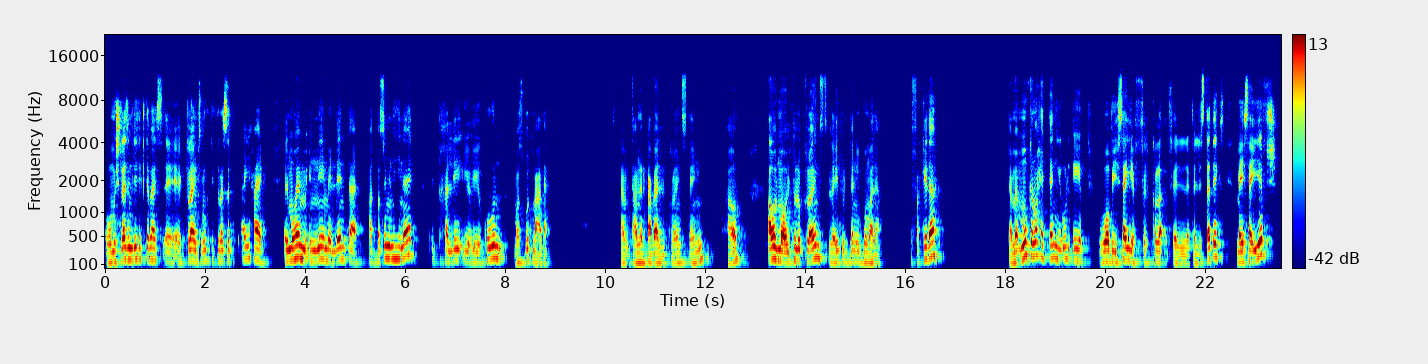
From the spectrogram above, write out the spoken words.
ومش لازم دي تكتبها clients ممكن تكتبها static أي حاجة. المهم ال name اللي أنت هتبصيه من هناك تخليه يكون مظبوط مع ده. تعال نرجع بقى لل clients تاني. أهو. أول ما قلت له clients لقيته اداني الجملة. فكده تمام؟ ممكن واحد تاني يقول إيه؟ وهو بي save في ال في ال في ال statics ما ي save ش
